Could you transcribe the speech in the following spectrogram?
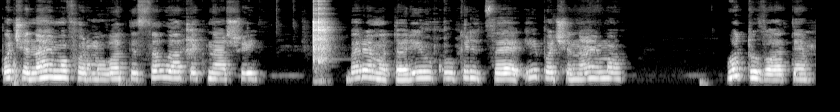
починаємо формувати салатик наш. Беремо тарілку, кільце і починаємо готувати.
